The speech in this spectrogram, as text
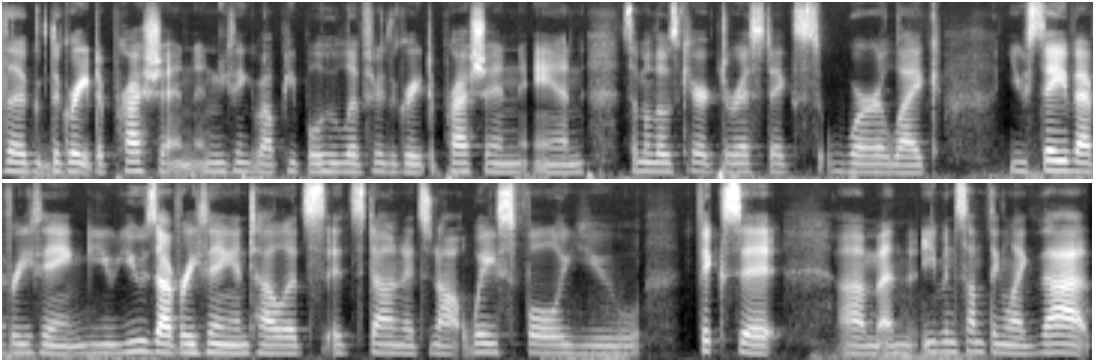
the the Great Depression, and you think about people who lived through the Great Depression, and some of those characteristics were like you save everything, you use everything until it's it's done, it's not wasteful, you fix it. Um, and even something like that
